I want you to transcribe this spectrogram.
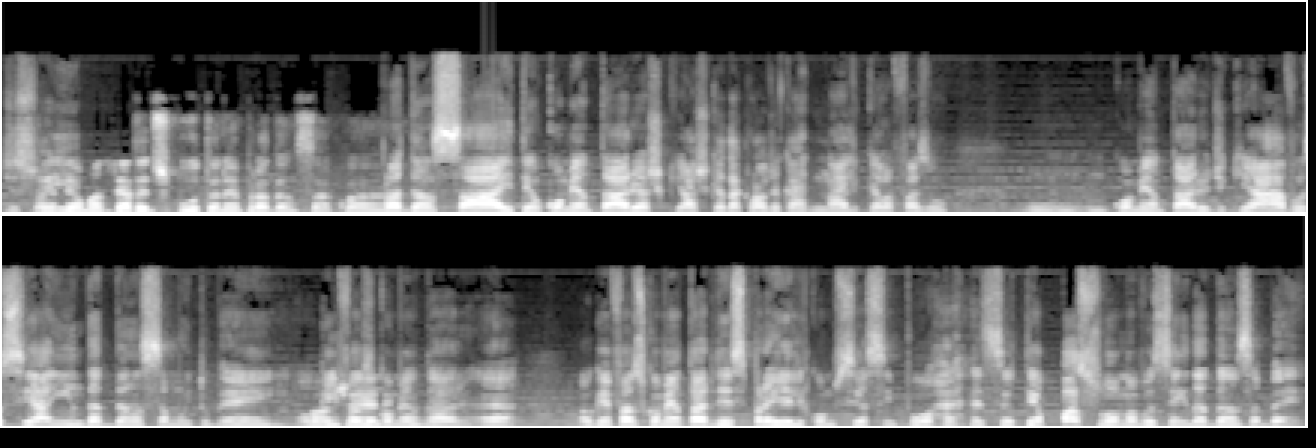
disso tem aí. Tem uma certa disputa, né, para dançar com a. Para dançar e tem um comentário, acho que acho que é da Cláudia Cardinale que ela faz um, um, um comentário de que ah você ainda dança muito bem. Alguém faz um né? comentário, né? é. Alguém faz um comentário desse para ele como se assim, porra, seu tempo passou, mas você ainda dança bem.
